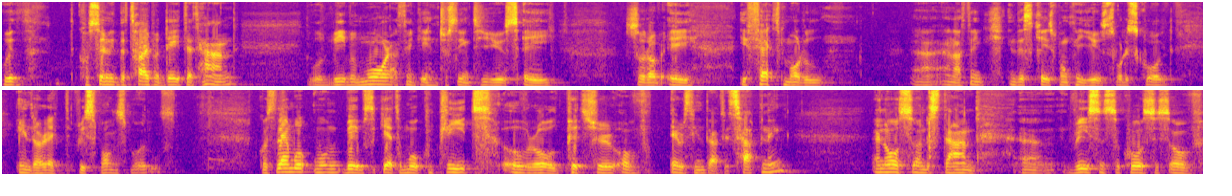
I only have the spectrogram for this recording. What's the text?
with considering the type of data at hand, it would be even more, I think, interesting to use a sort of a effect model. Uh, and I think in this case one can use what is called indirect response models. Because then we'll, we'll, be able to get a more complete overall picture of everything that is happening and also understand uh, reasons or causes of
